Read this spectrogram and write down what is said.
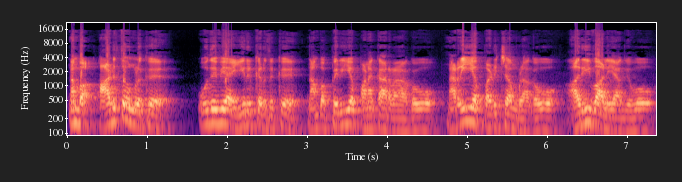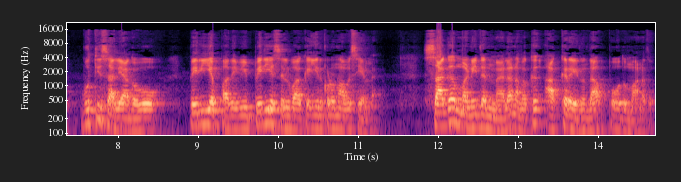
நம்ம அடுத்தவங்களுக்கு உதவியாக இருக்கிறதுக்கு நம்ம பெரிய பணக்காரராகவோ நிறைய படித்தவங்களாகவோ அறிவாளியாகவோ புத்திசாலியாகவோ பெரிய பதவி பெரிய செல்வாக்கு இருக்கணும்னு அவசியம் இல்லை. சக மனிதன் மேலே நமக்கு அக்கறை இருந்தால் போதுமானது.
